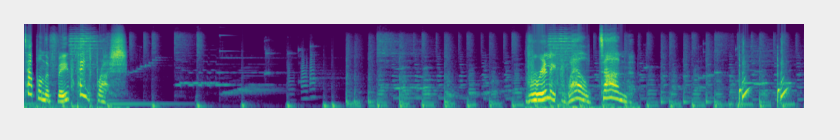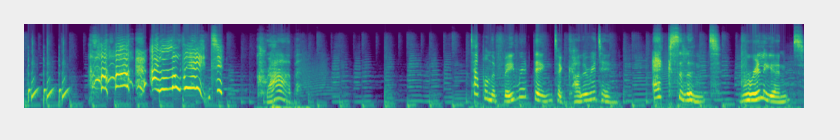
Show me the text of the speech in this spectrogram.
Tap on the fave paintbrush. Brilliant! Well done! Tap on the favourite thing to colour it in. Excellent! Brilliant!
